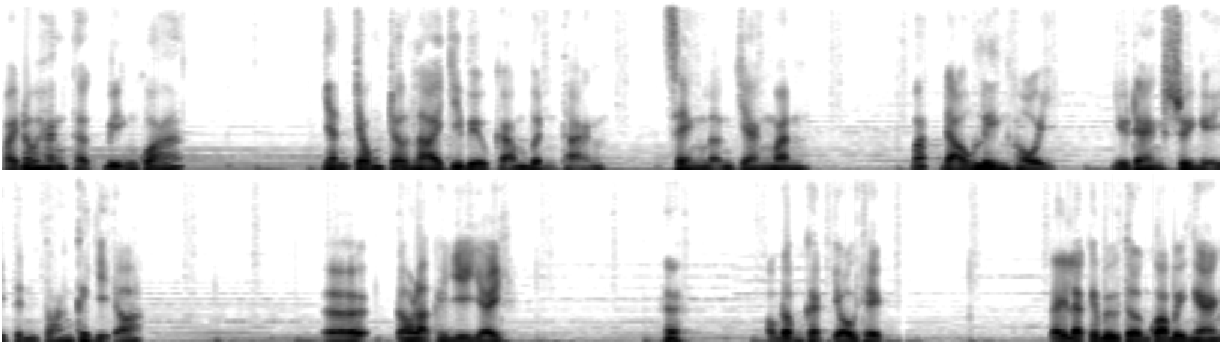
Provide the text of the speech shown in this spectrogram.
Phải nói hắn thật biến quá Nhanh chóng trở lại với biểu cảm bình thản, Xen lẫn trang manh, Mắt đảo liên hồi như đang suy nghĩ tính toán cái gì đó. Ờ, đó là cái gì vậy? Ông đóng kịch dỗi thiệt. Đây là cái biểu tượng qua bỉ ngạn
